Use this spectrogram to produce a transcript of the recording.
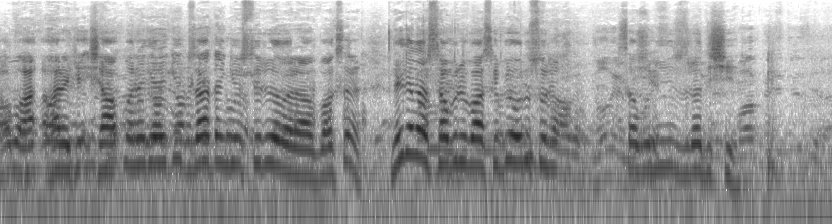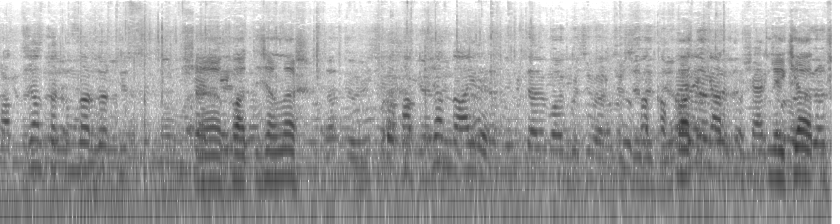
Abi ha- hareket şey yapmana gerek yok zaten gösteriyorlar abi baksana. Ne kadar sabuni baskı bir onu sorayım. Sabuni 100 lira dişi. Patlıcan takımlar 400. Ha, patlıcanlar. Patlıcan da ayrı. Bir tane bankocu var köşede diyor. Pat, Leke atmış herkes. leke atmış.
